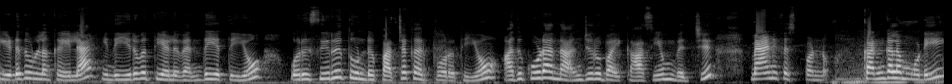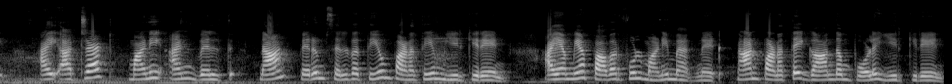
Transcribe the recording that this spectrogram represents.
இடது உள்ளங்கையில் இந்த இருபத்தி ஏழு வெந்தயத்தையும் ஒரு சிறு துண்டு பச்சை கற்பூரத்தையும் அது கூட அந்த அஞ்சு ரூபாய் காசையும் வச்சு மேனிஃபெஸ்ட் பண்ணும். கண்களை மூடி I attract money and wealth நான் பெரும் செல்வத்தையும் பணத்தையும் ஈர்க்கிறேன். I am a powerful money magnet நான் பணத்தை காந்தம் போல ஈர்க்கிறேன்.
